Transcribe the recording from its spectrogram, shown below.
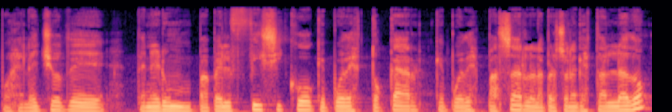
pues el hecho de tener un papel físico que puedes tocar, que puedes pasarle a la persona que está al lado,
